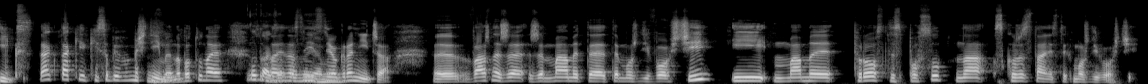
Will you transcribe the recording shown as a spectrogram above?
X, tak? Taki, jaki sobie wymyślimy, mhm. no bo tutaj, no tak, tutaj nas nic nie ogranicza. E, ważne, że, że mamy te, te możliwości i mamy prosty sposób na skorzystanie z tych możliwości.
